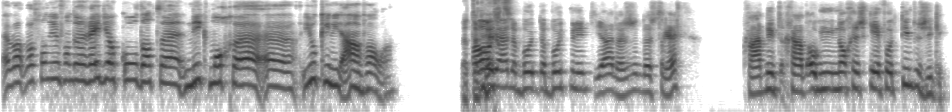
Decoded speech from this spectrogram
En wat, wat vonden jullie van de radio call dat eh Nick mocht eh, eh, Yuki niet aanvallen? Ja, Oh terecht. ja, dat boeit, dat boeit me niet. Ja, dat is, dat is terecht. Gaat, niet, gaat ook niet nog eens een keer voor het team te zieken.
